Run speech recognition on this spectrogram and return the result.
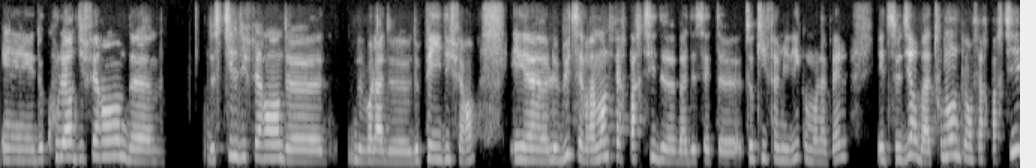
et de couleurs différentes, de, de styles différents, de, de voilà de, de, pays différents. Et euh, le but c'est vraiment de faire partie de, bah, de cette euh, Toki Family comme on l'appelle et de se dire bah tout le monde peut en faire partie.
